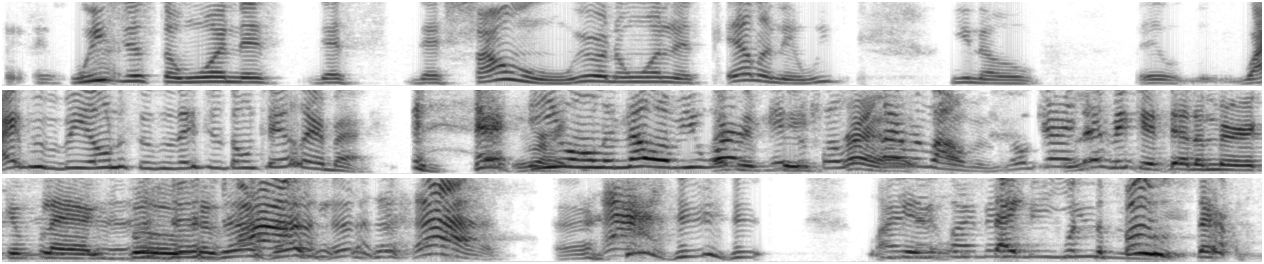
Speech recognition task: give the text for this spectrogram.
It's we not. just the one that's that's that's shown. We're the one that's telling it. We, you know, white people be on the system, they just don't tell everybody. Right. you only know if you work in the social service office. Okay. Let me get that American flag, boo. Because I, like getting some steaks with the food stamps.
